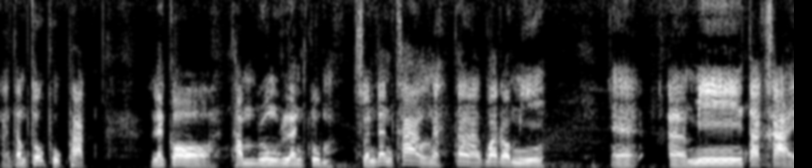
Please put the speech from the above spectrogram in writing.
อาทำโต๊ะปลูกผัก แล้วก็ทำโรงเรือนกลุ่มส่วนด้านข้างนะถ้าหากว่าเรามีอ่อเอ่อ มีตาข่าย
